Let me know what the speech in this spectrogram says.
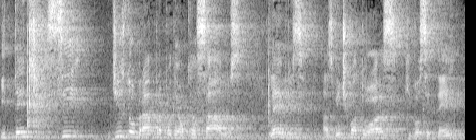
e tente se desdobrar para poder alcançá-los. Lembre-se, as 24 horas que você tem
